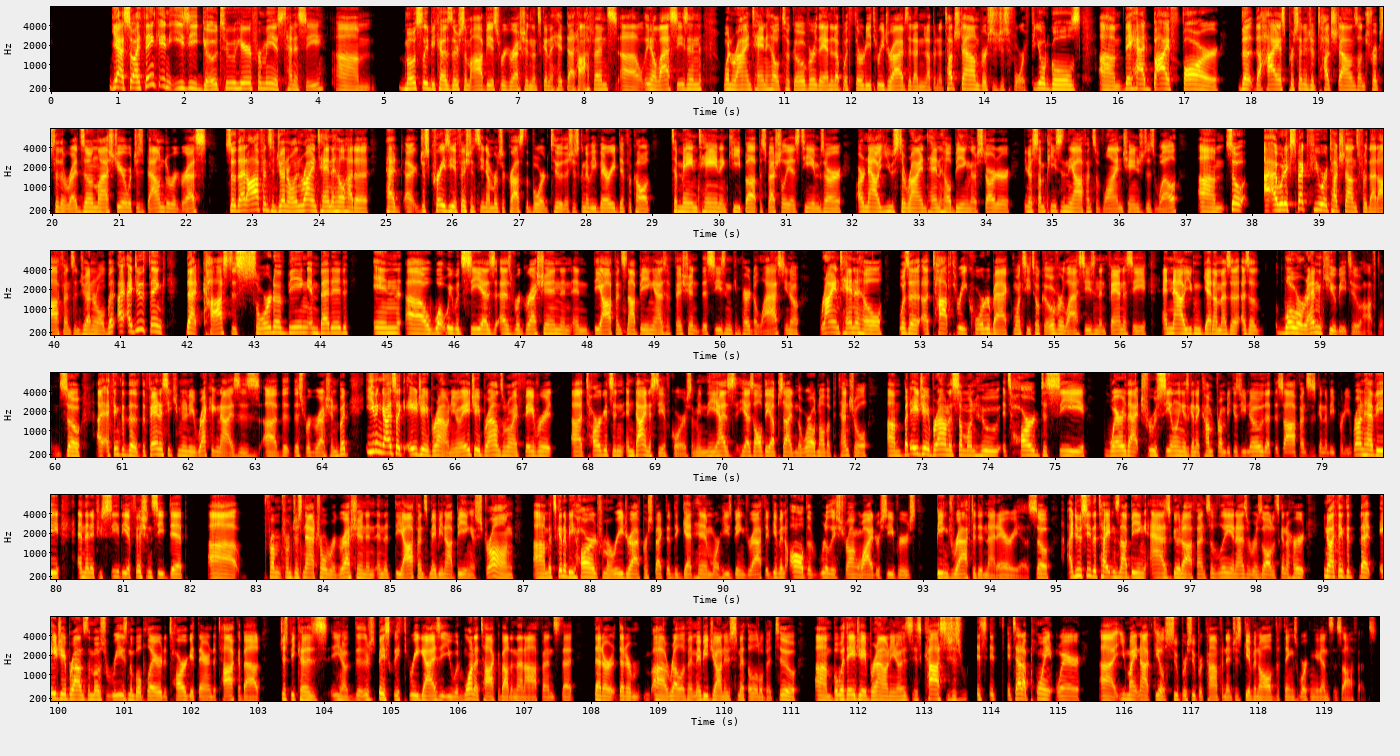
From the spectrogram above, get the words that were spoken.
Yeah, so I think an easy go to here for me is Tennessee. Um, mostly because there's some obvious regression that's going to hit that offense. Uh, you know, last season when Ryan Tannehill took over, they ended up with 33 drives that ended up in a touchdown versus just four field goals. Um, they had by far the the highest percentage of touchdowns on trips to the red zone last year, which is bound to regress. So that offense in general, and Ryan Tannehill had a had uh, just crazy efficiency numbers across the board too. That's just going to be very difficult to maintain and keep up, especially as teams are are now used to Ryan Tannehill being their starter. You know, some pieces in the offensive line changed as well. Um, so I, I would expect fewer touchdowns for that offense in general, but I, I do think that cost is sort of being embedded in uh, what we would see as as regression and, and the offense not being as efficient this season compared to last. You know, Ryan Tannehill was a, a, top three quarterback once he took over last season in fantasy, and now you can get him as a as a lower end QB too often. So I, I think that the the fantasy community recognizes uh, th- this regression. But even guys like AJ Brown, you know, AJ Brown's one of my favorite uh, targets in, in Dynasty. Of course, I mean he has he has all the upside in the world and all the potential. Um, but AJ Brown is someone who it's hard to see where that true ceiling is going to come from because you know that this offense is going to be pretty run heavy. And then if you see the efficiency dip uh, from from just natural regression and, and that the offense maybe not being as strong, um, it's going to be hard from a redraft perspective to get him where he's being drafted, given all the really strong wide receivers being drafted in that area. So I do see the Titans not being as good offensively, and as a result, it's going to hurt. You know, I think that that AJ Brown's the most reasonable player to target there and to talk about, just because you know there's basically three guys that you would want to talk about in that offense that that are that are uh, relevant. Maybe Jonnu Smith a little bit too. Um, but with AJ Brown, you know, his, his cost is just it's it's it's at a point where uh, you might not feel super super confident just given all of the things working against this offense.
